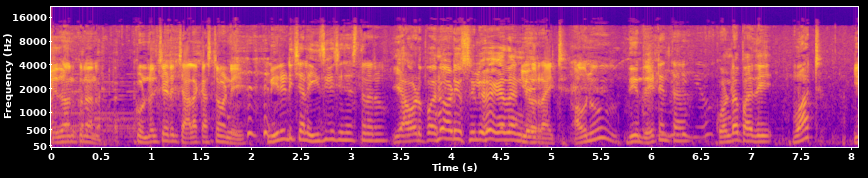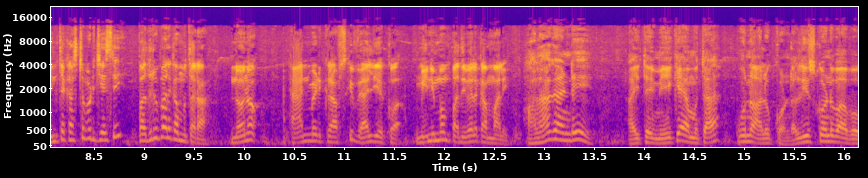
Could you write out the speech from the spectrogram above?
ఏదో అనుకున్నాను. కుండలు చేయడం చాలా కష్టం అండి మీరేంటి చాలా ఈజీగా చేసేస్తున్నారు? ఎవడి పని వాడికి సులువే కదండి. యూర్ రైట్ అవును దీని రేట్ ఎంత? కొండ పది. వాట్ ఇంత కష్టపడి చేసి పది రూపాయలకి అమ్ముతారా? నోనో హ్యాండ్ మేడ్ క్రాఫ్ట్స్కి వాల్యూ ఎక్కువ. మినిమం పదివేలకు అమ్మాలి. అలాగా అండి అయితే మీకే అమ్ముతా. ఓ నాలుగు కొండలు తీసుకోండి బాబు.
